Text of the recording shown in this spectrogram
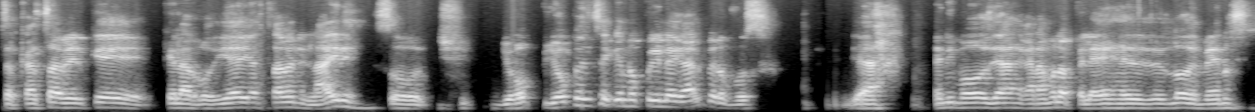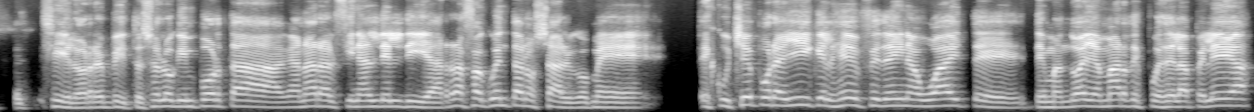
se alcanza a ver que, que la rodilla ya estaba en el aire. So, yo, yo pensé que no fue ilegal, pero pues ya, ni modo, ya ganamos la pelea, es, lo de menos. Sí, lo repito, eso es lo que importa ganar al final del día. Rafa, cuéntanos algo. Me escuché por allí que el jefe Dana White te, mandó a llamar después de la pelea.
